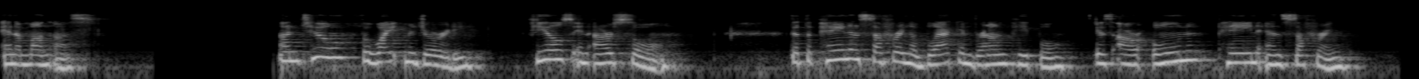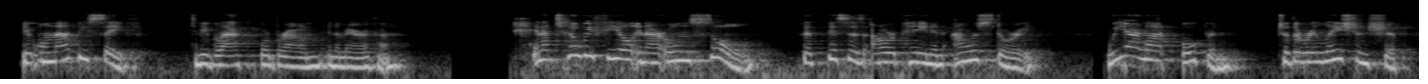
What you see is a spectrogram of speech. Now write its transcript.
and among us. Until the white majority feels in our soul that the pain and suffering of Black and Brown people is our own pain and suffering, it will not be safe to be Black or Brown in America. And until we feel in our own soul that this is our pain and our story, we are not open to the relationship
